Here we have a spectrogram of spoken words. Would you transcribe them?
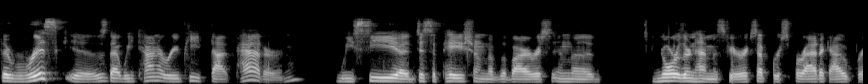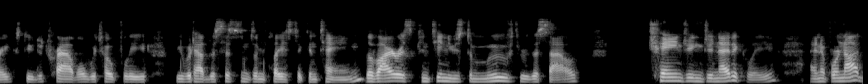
the risk is that we kind of repeat that pattern. We see a dissipation of the virus in the northern hemisphere, except for sporadic outbreaks due to travel, which hopefully we would have the systems in place to contain. The virus continues to move through the south changing genetically. And if we're not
